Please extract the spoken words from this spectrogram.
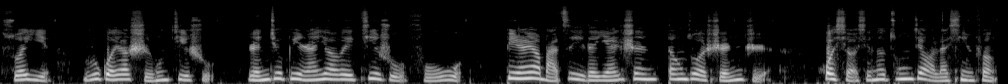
所以，如果要使用技术，人就必然要为技术服务，必然要把自己的延伸当作神旨或小型的宗教来信奉。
